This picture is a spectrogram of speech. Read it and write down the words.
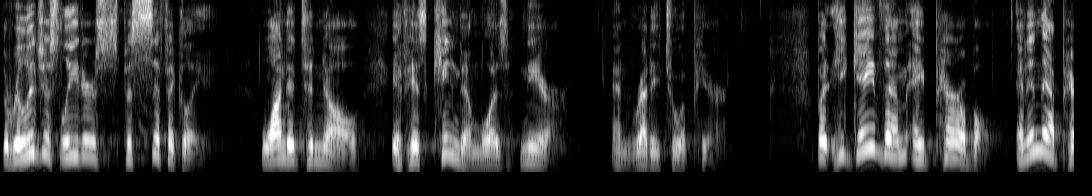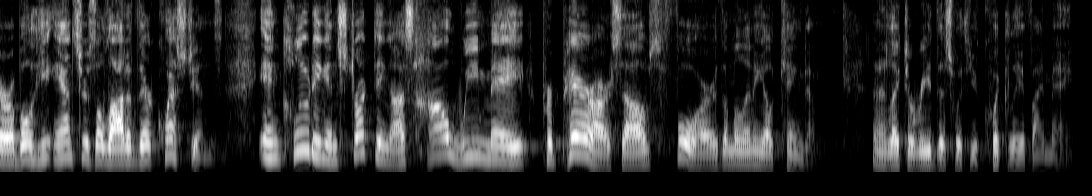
The religious leaders specifically wanted to know if his kingdom was near and ready to appear. But he gave them a parable and in that parable, he answers a lot of their questions, including instructing us how we may prepare ourselves for the millennial kingdom. And I'd like to read this with you quickly, if I may.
